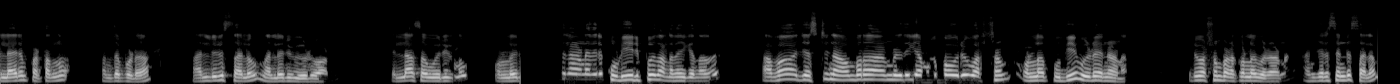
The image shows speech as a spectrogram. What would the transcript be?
എല്ലാവരും പെട്ടെന്ന് ബന്ധപ്പെടുക. നല്ലൊരു സ്ഥലവും നല്ലൊരു വീടുമാണ്. എല്ലാ സൗകര്യങ്ങളും ഉള്ള ഇതിലാണ് ഇതിൽ കുടിയിരിപ്പ് നടന്നിരിക്കുന്നത്. അപ്പോൾ ജസ്റ്റ് നവംബർ ആകുമ്പോഴത്തേക്ക് നമുക്കിപ്പോൾ ഒരു വർഷം ഉള്ള പുതിയ വീട് തന്നെയാണ്. ഒരു വർഷം പഴക്കമുള്ള വീടാണ്. അഞ്ചര സെന്റ് സ്ഥലം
